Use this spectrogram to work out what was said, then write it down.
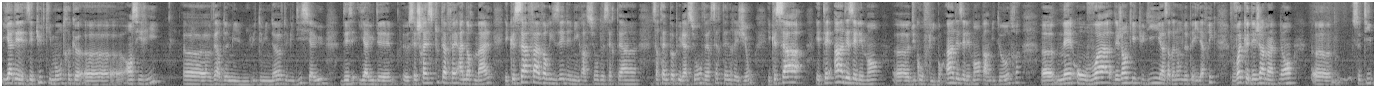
il y a des études qui montrent que en Syrie, euh, vers 2008, 2009, 2010, il y a eu des, il y a eu des euh, sécheresses tout à fait anormales et que ça a favorisé des migrations de certaines populations vers certaines régions et que ça était un des éléments euh, du conflit. Bon, un des éléments parmi d'autres, mais on voit des gens qui étudient un certain nombre de pays d'Afrique voient que déjà maintenant ce type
